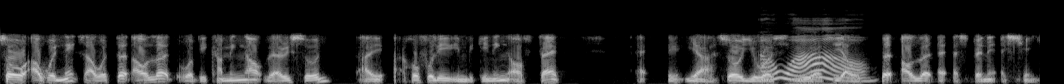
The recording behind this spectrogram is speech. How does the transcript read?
So our next, our third outlet will be coming out very soon. I hopefully in beginning of Feb. Uh, yeah, so you will, Oh, you will see our wow. outlet at Esplanade Exchange.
